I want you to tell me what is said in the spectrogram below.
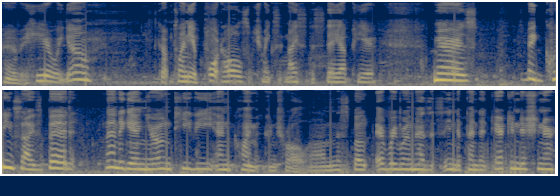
And Over here we go. Got plenty of portholes, which makes it nice to stay up here. Mirrors, big queen size bed, and again, your own TV and climate control. On this boat, every room has its independent air conditioner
